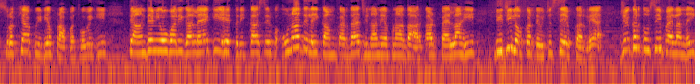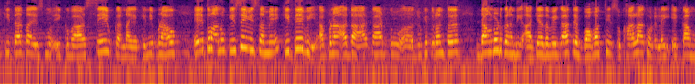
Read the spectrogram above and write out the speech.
ਸੁਰੱਖਿਆ PDF ਪ੍ਰਾਪਤ ਹੋਵੇਗੀ। ਧਿਆਨ ਦੇਣ ਯੋਗ ਵਾਲੀ ਗੱਲ ਹੈ ਕਿ ਇਹ ਤਰੀਕਾ ਸਿਰਫ ਉਹਨਾਂ ਦੇ ਲਈ ਕੰਮ ਕਰਦਾ ਹੈ ਜਿਨ੍ਹਾਂ ਨੇ ਆਪਣਾ ਆਧਾਰ ਕਾਰਡ ਪਹਿਲਾਂ ਹੀ ਡਿਜੀ ਲੋਕਰ ਦੇ ਵਿੱਚ ਸੇਵ ਕਰ ਲਿਆ ਹੈ। ਜੇਕਰ ਤੁਸੀਂ ਪਹਿਲਾਂ ਨਹੀਂ ਕੀਤਾ ਤਾਂ ਇਸ ਨੂੰ ਇੱਕ ਵਾਰ ਸੇਵ ਕਰਨਾ ਯਕੀਨੀ ਬਣਾਓ। ਇਹ ਤੁਹਾਨੂੰ ਕਿਸੇ ਵੀ ਸਮੇਂ ਕਿਤੇ ਵੀ ਆਪਣਾ ਆਧਾਰ ਕਾਰਡ ਤੋਂ ਜੋ ਕਿ ਤੁਰੰਤ ਡਾਊਨਲੋਡ ਕਰਨ ਦੀ ਆਗਿਆ ਦੇਵੇਗਾ ਤੇ ਬਹੁਤ ਹੀ ਸੁਖਾਲਾ ਤੁਹਾਡੇ ਲਈ ਇਹ ਕੰਮ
